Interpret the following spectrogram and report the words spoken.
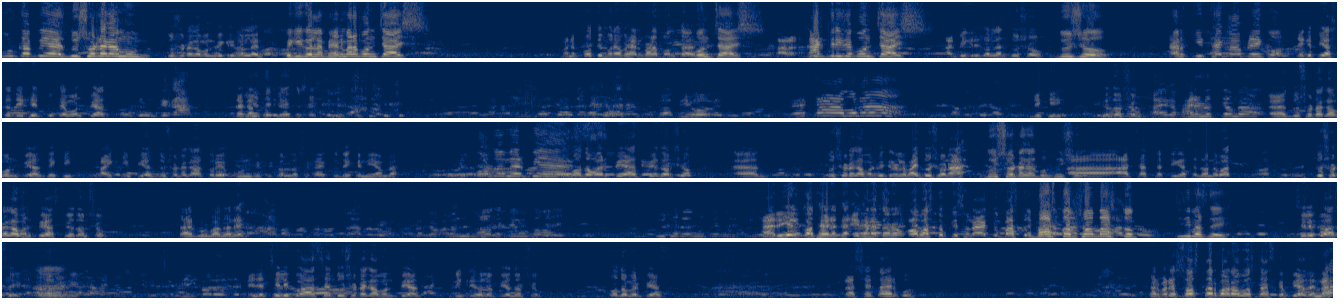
ফুলকা পেঁয়াজ দুশো টাকা মুন। দুশো টাকা মন। বিক্রি করলেন? বিক্রি করলাম ভ্যান ভাড়া পঞ্চাশ। মানে প্রতি মনে ভ্যান ভাড়া পঞ্চাশ? পঞ্চাশ। আর কাটত্রিশে পঞ্চাশ। আর বিক্রি করলেন দুশো? দুইশো। আর কি থাকল আপনি এই কোন দেখে পেঁয়াজটা দেখে একটু কেমন পেঁয়াজ। দেখান তো পেঁয়াজ। দেখি। দর্শক দুশো টাকা মন পেঁয়াজ দেখি। ভাই কি পেঁয়াজ দুশো টাকা করে মন বিক্রি করল সেটা একটু দেখে নিই আমরা। কদমের পেঁয়াজ। কদমের পেঁয়াজ প্রিয় দর্শক দুশো টাকা মন বিক্রি হলো ভাই দুশো না? দুইশো টাকা আচ্ছা আচ্ছা ঠিক আছে ধন্যবাদ। দুশো টাকা মন পেঁয়াজ প্রিয় দর্শক তারপুর বাজারে। হ্যাঁ রিয়েল কথা এটা এখানে তো আর অবাস্তব কিছু না একদম বাস্তব। বাস্তব সব বাস্তব আছে চিলিপো আছে। এই যে চিলিপো আছে, দুশো টাকা মন পেঁয়াজ, বিক্রি হলো, প্রিয় দর্শক, কদমের পেঁয়াজ। রাজশাহী তাহেরপুর। তারপরে সস্তার বার অবস্থা আজকে পেঁয়াজের, না?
